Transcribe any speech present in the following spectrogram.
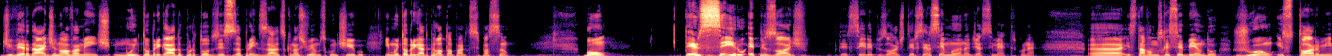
de verdade, novamente, muito obrigado por todos esses aprendizados que nós tivemos contigo e muito obrigado pela tua participação. Bom, terceiro episódio terceiro episódio, terceira semana de Assimétrico, né? Uh, estávamos recebendo João Storm.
